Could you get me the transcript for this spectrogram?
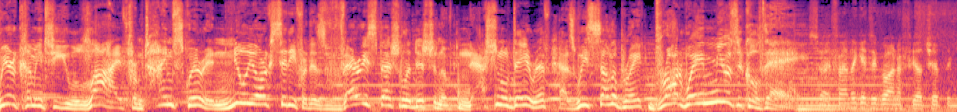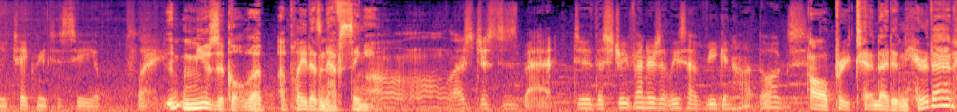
We are coming to you live from Times Square in New York City for this very special edition of National Day Riff as we celebrate Broadway Musical Day. So I finally get to go on a field trip and you take me to see a play. Musical. A, a play doesn't have singing. Oh, that's just as bad. Do the street vendors at least have vegan hot dogs? I'll pretend I didn't hear that.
